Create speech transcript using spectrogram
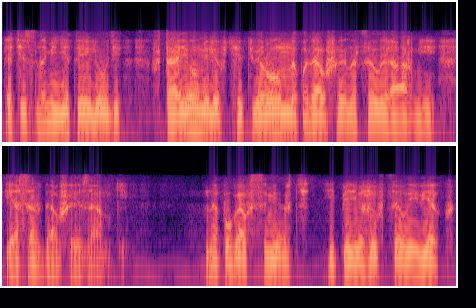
эти знаменитые люди, втроем или вчетвером нападавшие на целые армии и осаждавшие замки напугав смерть и пережив целый век,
